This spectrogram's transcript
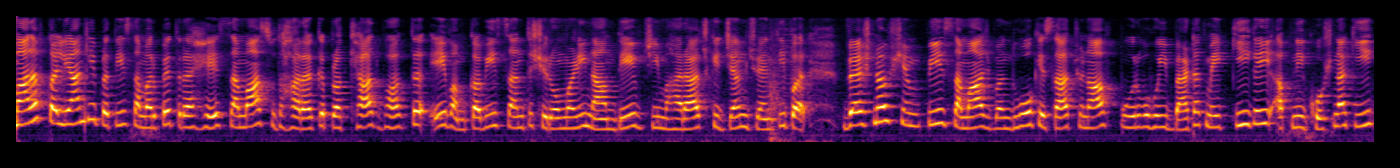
मानव कल्याण के प्रति समर्पित रहे समाज सुधारक प्रख्यात भक्त एवं कवि संत शिरोमणि नामदेव जी महाराज की जन्म जयंती पर वैष्णव शिल्पी समाज बंधुओं के साथ चुनाव पूर्व हुई बैठक में की गई अपनी घोषणा की।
